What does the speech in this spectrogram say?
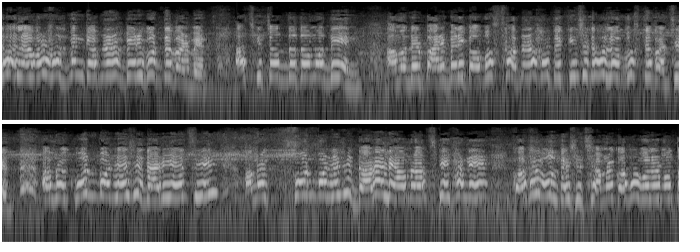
তাহলে আমার হাজব্যান্ডকে আপনারা বের করতে পারবেন। আজকে চোদ্দতম দিন, আমাদের পারিবারিক অবস্থা আপনারা হয়তো কিছুটা হলেও বুঝতে পারছেন। আমরা কোন পর্যায়ে এসে দাঁড়িয়েছি আমরা কোন পর্যায়ে এসে দাঁড়ালে আমরা আজকে এখানে কথা বলতে এসেছি? আমরা কথা বলার মতো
